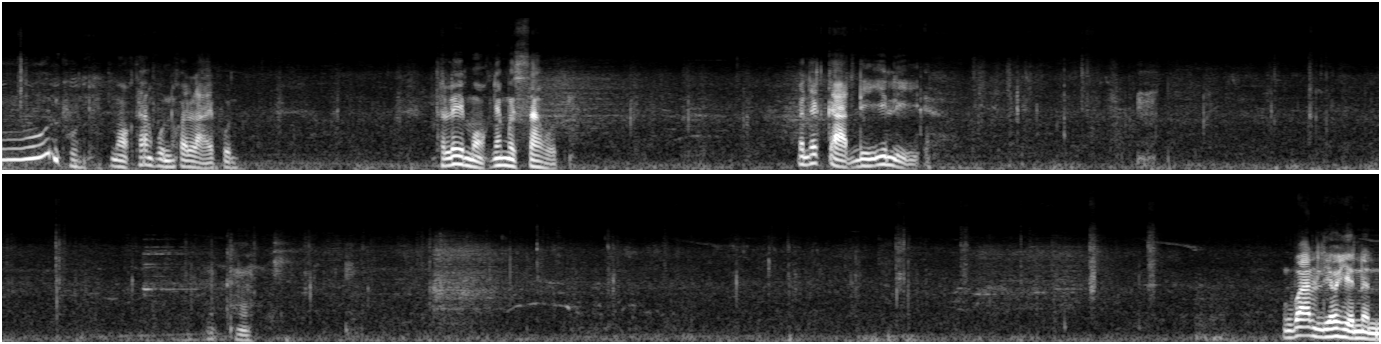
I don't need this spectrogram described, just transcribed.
พูนพูนหมอกทางพูนค่อยหลายพูนทะเลหมอกยังมือเศร้าบรรยากาศดีอีหลีหมู่บ้านเลี้ยวเห็นนั่น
